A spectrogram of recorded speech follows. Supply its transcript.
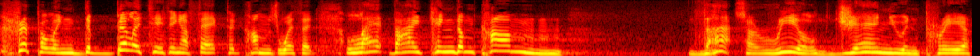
crippling, debilitating effect that comes with it. Let thy kingdom come. That's a real, genuine prayer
